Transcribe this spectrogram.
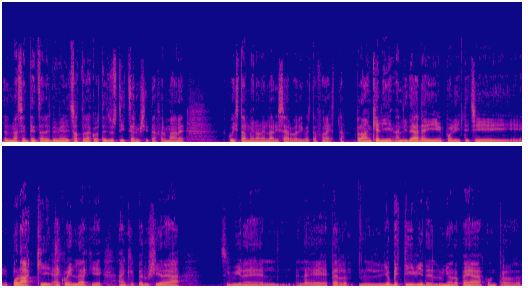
una sentenza del 2018 della Corte di Giustizia è riuscita a fermare questa almeno nella riserva di questa foresta. Però anche lì l'idea dei politici polacchi è quella che anche per riuscire a seguire le- per gli obiettivi dell'Unione Europea contro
